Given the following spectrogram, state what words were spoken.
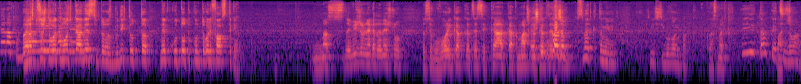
Една победа. Аз по същата лойка мога да ти кажа, вие се преразбудихте от няколко тото контроли в Австрия. Аз не виждам някъде нещо да се говори как ЦСК, как мачка. Е, ще как покажа ЦСК. сметката ми и си говорим пак. Коя сметка? И там, където си залагам.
